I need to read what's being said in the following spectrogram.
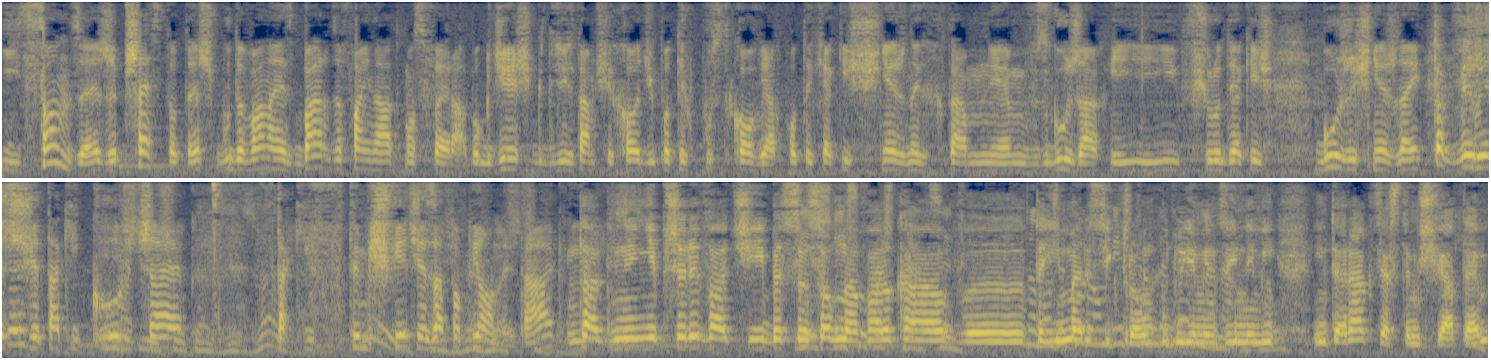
i sądzę, że przez to też budowana jest bardzo fajna atmosfera, bo gdzieś, gdzie tam się chodzi po tych pustkowiach, po tych jakichś śnieżnych tam, nie wiem, wzgórzach i, i wśród jakiejś burzy śnieżnej, Tak, wiesz, czujesz się taki kurczę, w, taki w tym świecie zatopiony, tak? Tak, nie, nie przerywa ci bezsensowna walka w tej imersji, którą buduje między innymi oku. interakcja z tym światem.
